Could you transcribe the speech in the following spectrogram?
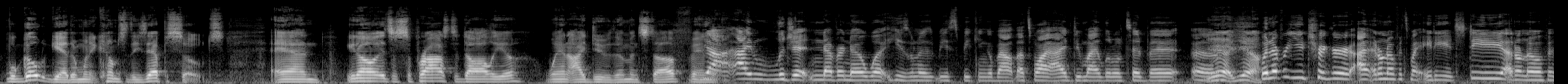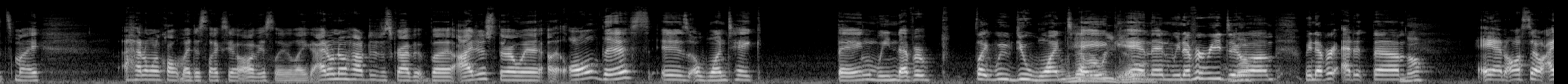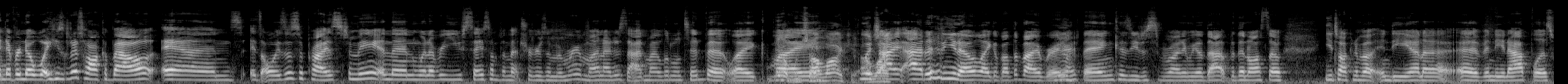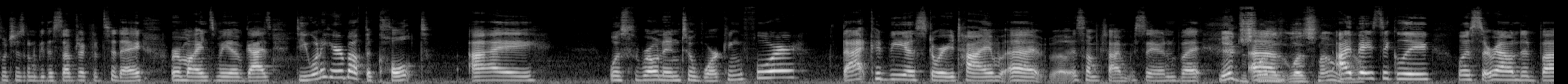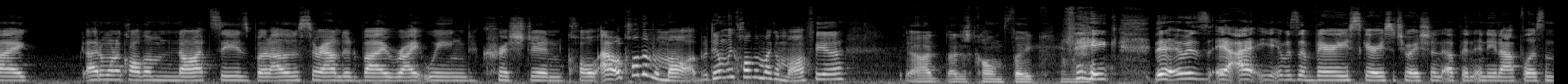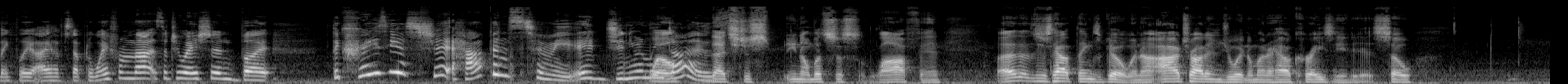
will go together when it comes to these episodes. And, you know, it's a surprise to Dahlia when I do them and stuff. And yeah, I legit never know what he's going to be speaking about. That's why I do my little tidbit. Um, yeah, yeah. Whenever you trigger, I, I don't know if it's my ADHD. I don't know if it's my. I don't want to call it my dyslexia, obviously. Like, I don't know how to describe it, but I just throw in. All this is a one take thing. We never like we do one we take and then we never redo no. them. We never edit them. No. And also, I never know what he's going to talk about, and it's always a surprise to me. And then whenever you say something that triggers a memory of mine, I just add my little tidbit, like my yeah, which I like it. which I, like I added, you know, like about the vibrator yeah. thing because you just reminded me of that. But then also, you talking about Indiana of Indianapolis, which is going to be the subject of today, reminds me of guys. Do you want to hear about the cult I was thrown into working for? that could be a story time uh, sometime soon. But yeah, just let, um, us, let us know. I basically was surrounded by. I don't want to call them Nazis, but I was surrounded by right winged Christian cult. I would call them a mob. Didn't we call them like a mafia? Yeah, I, I just call them fake. I mean. Fake. It was it, I, it was a very scary situation up in Indianapolis, and thankfully I have stepped away from that situation. But the craziest shit happens to me. It genuinely well, does. That's just you know, let's just laugh and uh, that's just how things go. And I, I, try to enjoy it no matter how crazy it is. So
